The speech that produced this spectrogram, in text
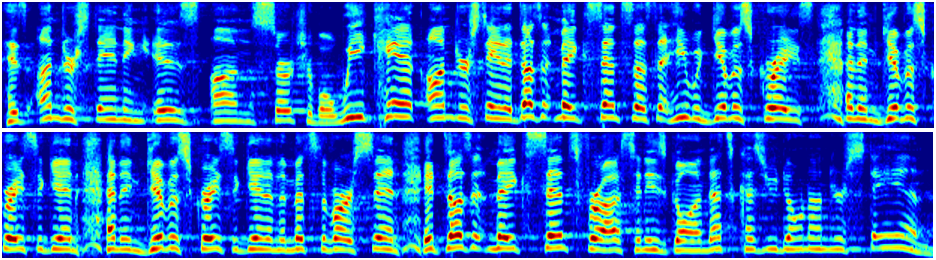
His understanding is unsearchable. We can't understand. It doesn't make sense to us that He would give us grace and then give us grace again and then give us grace again in the midst of our sin. It doesn't make sense for us. And He's going, That's because you don't understand.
